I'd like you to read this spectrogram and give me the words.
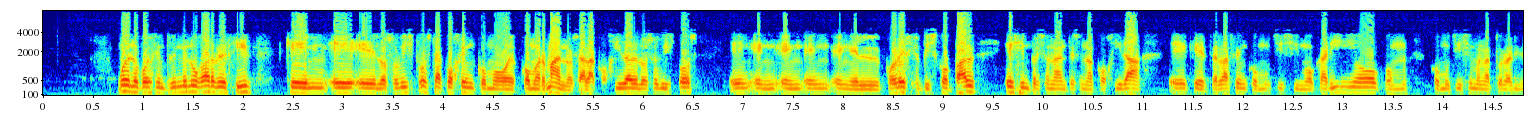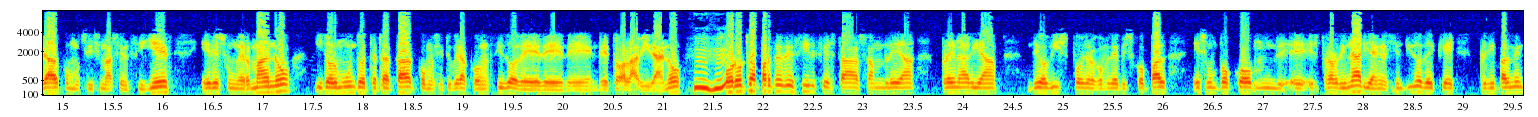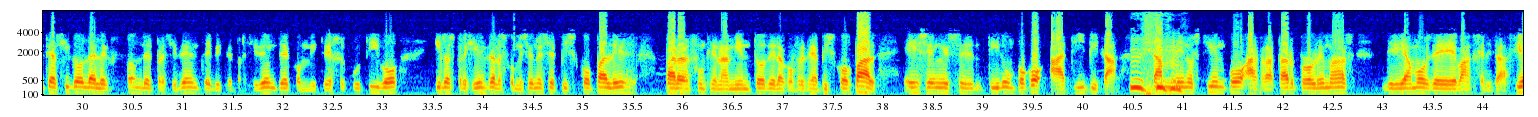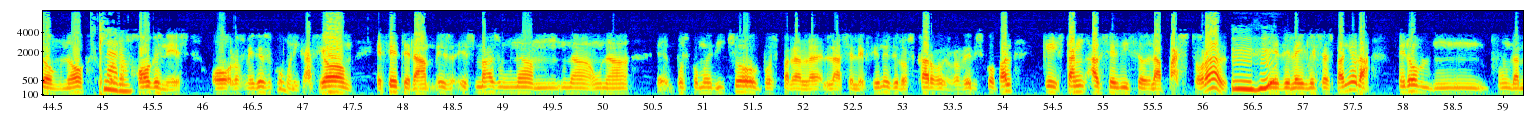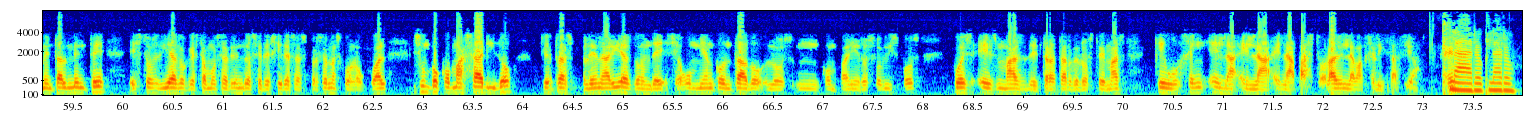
Bueno, pues en primer lugar decir que eh, eh, los obispos te acogen como, como hermanos, a la acogida de los obispos en, el colegio episcopal es impresionante, es una acogida eh, que te la hacen con muchísimo cariño, con, muchísima naturalidad, con muchísima sencillez, eres un hermano y todo el mundo te trata como si te hubiera conocido de, toda la vida, ¿no? Por otra parte, decir que esta asamblea plenaria de obispos de la conferencia episcopal es un poco mm, eh, extraordinaria en el sentido de que principalmente ha sido la elección del presidente, vicepresidente, comité ejecutivo y los presidentes de las comisiones episcopales para el funcionamiento de la conferencia episcopal. Es en ese sentido un poco atípica. Da menos tiempo a tratar problemas diríamos de evangelización, ¿no? Claro. Los jóvenes o los medios de comunicación, etcétera. Es, es más una, una, una eh, pues como he dicho, pues para las elecciones de los cargos de la episcopal que están al servicio de la pastoral eh, de la Iglesia española. Pero mm, fundamentalmente estos días lo que estamos haciendo es elegir a esas personas, con lo cual es un poco más árido que otras plenarias donde, según me han contado los mm, compañeros obispos, pues es más de tratar de los temas que urgen en la, en la, en la pastoral, en la evangelización. ¿eh? Claro, claro.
